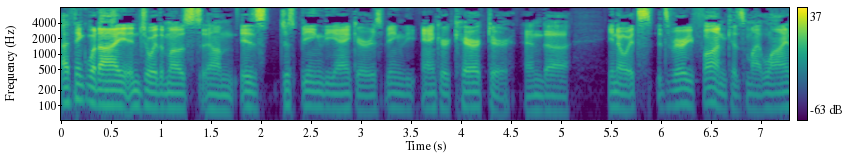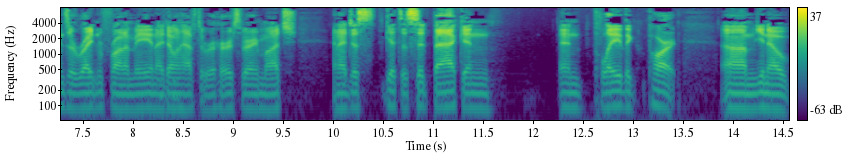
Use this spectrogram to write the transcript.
I think what I enjoy the most um, is just being the anchor, is being the anchor character, and uh, you know, it's it's very fun because my lines are right in front of me, and I don't have to rehearse very much, and I just get to sit back and and play the part. Um, you know,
